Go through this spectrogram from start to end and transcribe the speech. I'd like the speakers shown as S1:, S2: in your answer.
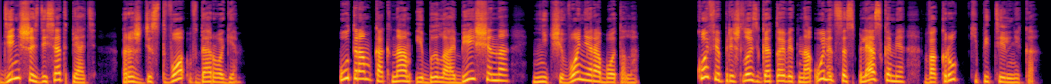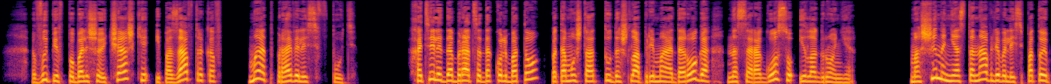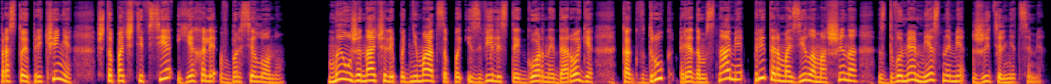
S1: День 65. Рождество в дороге. Утром, как нам и было обещано, ничего не работало. Кофе пришлось готовить на улице с плясками вокруг кипятильника. Выпив по большой чашке и позавтракав, мы отправились в путь. Хотели добраться до Кольбато, потому что оттуда шла прямая дорога на Сарагосу и Лагронье. Машины не останавливались по той простой причине, что почти все ехали в Барселону. Мы уже начали подниматься по извилистой горной дороге, как вдруг рядом с нами притормозила машина с двумя местными жительницами.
